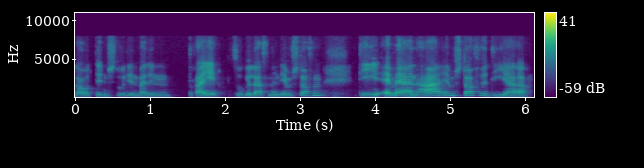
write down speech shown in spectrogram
laut den Studien bei den drei zugelassenen Impfstoffen. Die mRNA-Impfstoffe, die ja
